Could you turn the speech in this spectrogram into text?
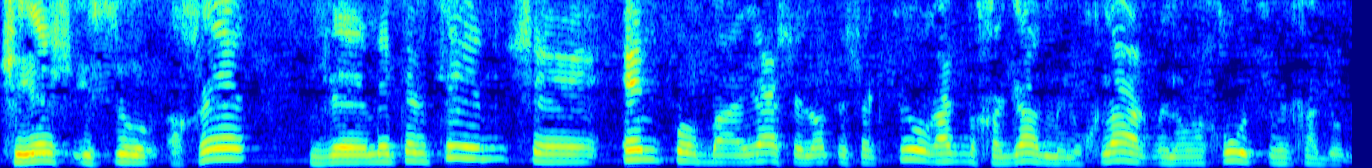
שיש איסור אחר, ומתרצים שאין פה בעיה שלא תשקצו, רק בחגב מלוכלך ולא רחוץ וכדומה.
